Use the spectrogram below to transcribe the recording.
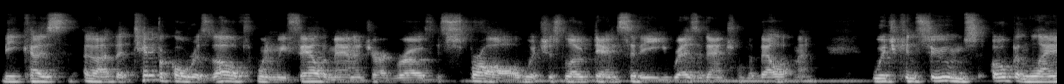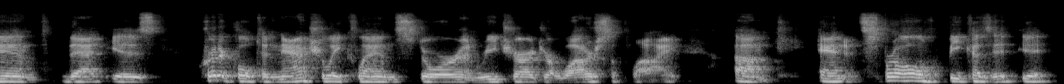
Because uh, the typical result when we fail to manage our growth is sprawl, which is low density residential development, which consumes open land that is critical to naturally cleanse, store, and recharge our water supply. Um, and sprawl, because it, it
